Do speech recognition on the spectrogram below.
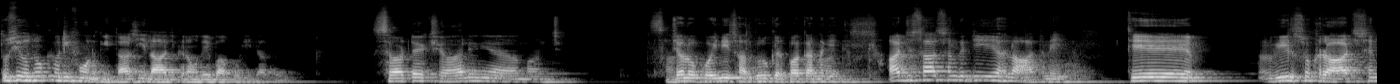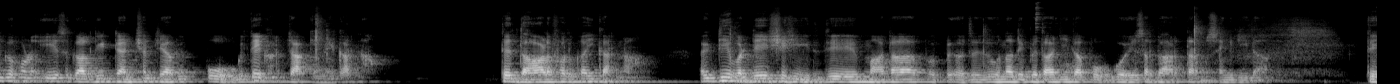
ਤੁਸੀਂ ਉਦੋਂ ਕਿਉਂ ਨਹੀਂ ਫੋਨ ਕੀਤਾ ਸੀ, ਇਲਾਜ ਕਰਾਉਂਦੇ ਬਾਪੂ ਜੀ ਦਾ ਕੋਈ? ਸਾਡੇ ਖਿਆਲ ਹੀ ਨਹੀਂ ਆਇਆ ਮਨ 'ਚ। ਚਲੋ ਕੋਈ ਨਹੀਂ, ਸਤਿਗੁਰੂ ਕਿਰਪਾ ਕਰਨਗੇ। ਅੱਜ ਸਾਧ ਸੰਗਤ ਜੀ ਇਹ ਹਾਲਾਤ ਨੇ ਕਿ ਵੀਰ ਸੁਖਰਾਜ ਸਿੰਘ ਹੁਣ ਇਸ ਗੱਲ ਦੀ ਟੈਨਸ਼ਨ 'ਚ ਆ ਵੀ ਭੋਗ ਤੇ ਖਰਚਾ ਕਿਵੇਂ ਕਰਨਾ ਤੇ ਦਾਲ ਫੁਲਕਾ ਹੀ ਕਰਨਾ। ਐਡੇ ਵੱਡੇ ਸ਼ਹੀਦ ਦੇ ਮਾਤਾ, ਉਹਨਾਂ ਦੇ ਪਿਤਾ ਜੀ ਦਾ ਭੋਗ ਹੋਏ ਸਰਦਾਰ ਧਰਮ ਸਿੰਘ ਜੀ ਦਾ। ਤੇ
